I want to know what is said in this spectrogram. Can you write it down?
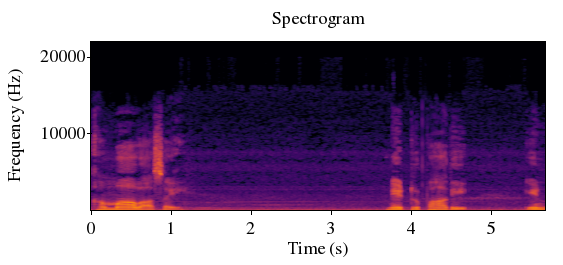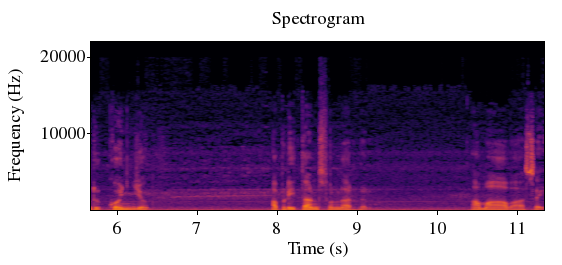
அமாவாசை. நேற்று பாதி இன்று கொஞ்சம். அப்படித்தான் சொன்னார்கள். அமாவாசை.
